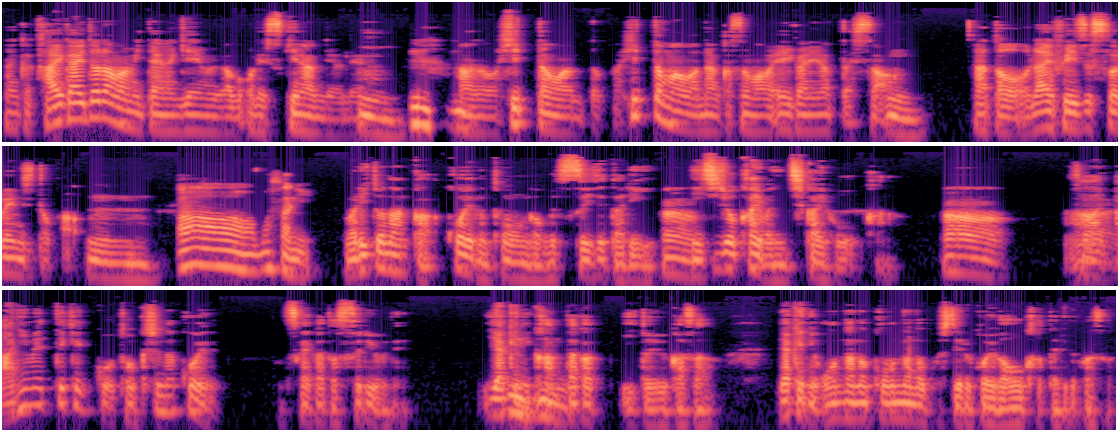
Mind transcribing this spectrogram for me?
なんか海外ドラマみたいなゲームが俺好きなんだよね。うん。うんあの、ヒットマンとか。ヒットマンはなんかそのまま映画になったしさ。うん。あと、Life is Strange とか。うん。ああ、まさに。割となんか声のトーンが落ち着いてたり、うん日常会話に近い方かうん。な。そうアニメって結構特殊な声の使い方するよね。やけに甲高いというかさ、やけに女の子女の子してる声が多かったりとかさ。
